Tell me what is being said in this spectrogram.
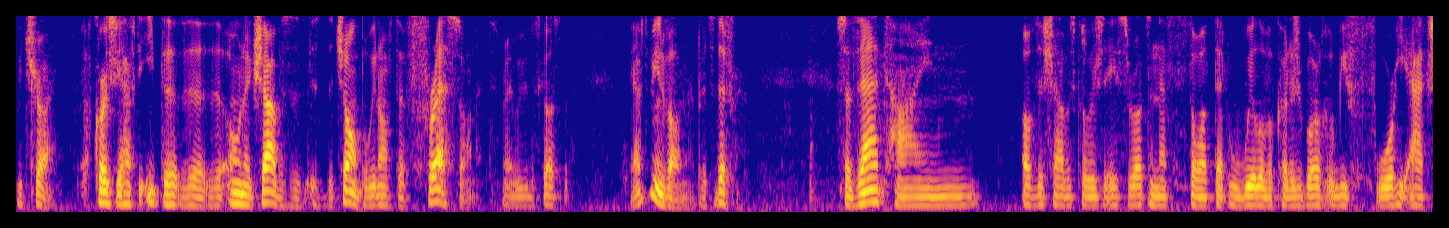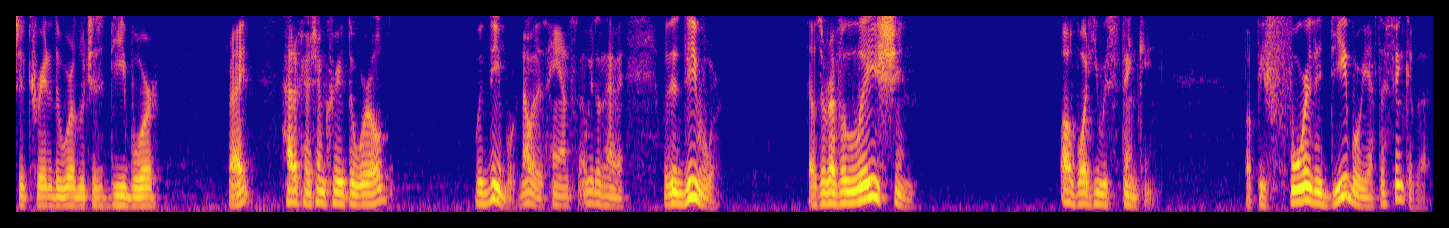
We try. Of course, you have to eat the the, the oneg Shabbos is, is the chom, but we don't have to fress on it, right? We've discussed that. We have to be involved in it, but it's different. So that time of the Shabbos Kodesh, the Eisarotz, and that thought, that will of a Kodesh Baruch Hu before he actually created the world, which is Dibor, right? How did Hashem create the world? With Dibor, not with his hands. He doesn't have it. With his Dibor. That was a revelation of what he was thinking. But before the Dibur, you have to think about it.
